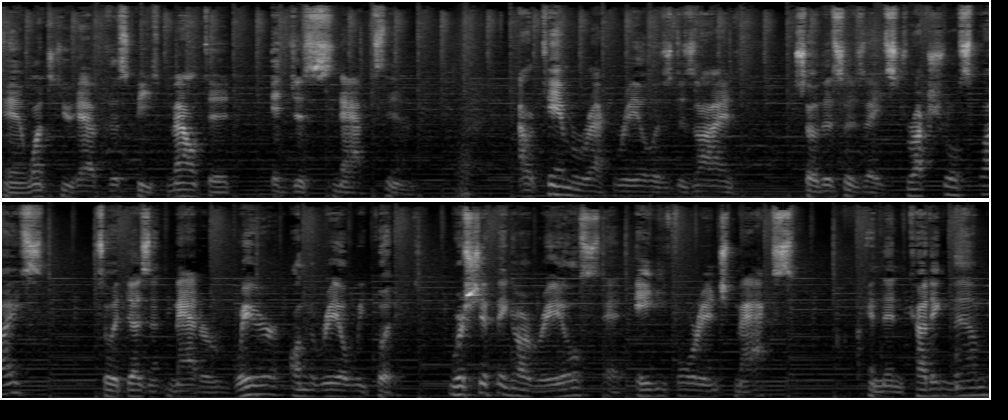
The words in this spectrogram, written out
And once you have this piece mounted, it just snaps in. Our Tamarack rail is designed so this is a structural splice, so it doesn't matter where on the rail we put it. We're shipping our rails at 84 inch max and then cutting them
